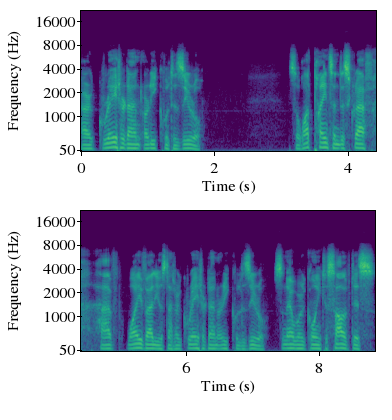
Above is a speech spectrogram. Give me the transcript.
are greater than or equal to 0. So what points on this graph have y values that are greater than or equal to 0? So now we're going to solve this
